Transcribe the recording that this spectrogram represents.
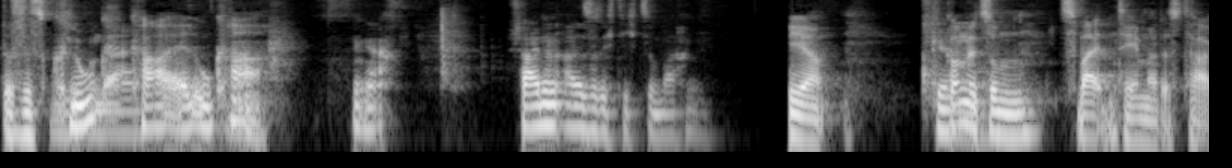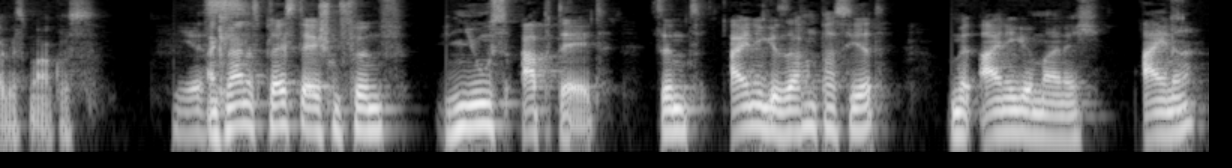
Das ist Also klug, K-L-U-K. Ja. Scheinen alles richtig zu machen. Ja. Genau. Kommen wir zum zweiten Thema des Tages, Markus. yes. Ein kleines PlayStation 5 News Update. Sind einige Sachen passiert. Und mit einige meine ich eine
